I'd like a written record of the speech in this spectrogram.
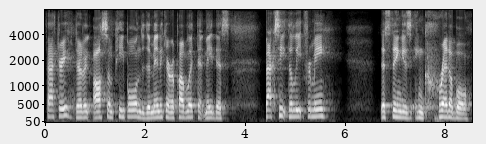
Factory. They're the awesome people in the Dominican Republic that made this backseat delete for me. This thing is incredible.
